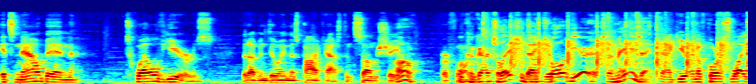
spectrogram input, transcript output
it's now been 12 years that I've been doing this podcast in some shape Oh. or form. Well, congratulations Thank on you. 12 years. Amazing. Thank you. And of course, like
